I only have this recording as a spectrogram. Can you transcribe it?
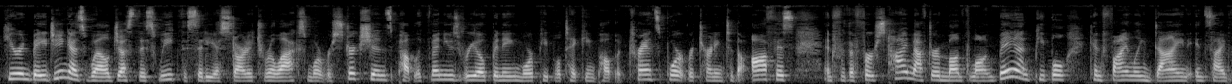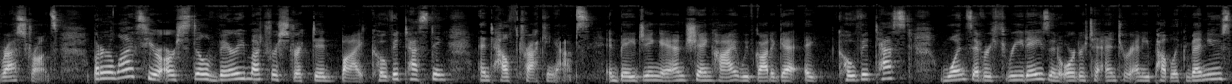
Here in Beijing as well, just this week, the city has started to relax more restrictions, public venues reopening, more people taking public transport, returning to the office. And for the first time after a month long ban, people can finally dine inside restaurants. But our lives here are still very much restricted by COVID testing and health tracking apps. In Beijing and Shanghai, we've got to get a COVID test once every three days in order to enter any public venues.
